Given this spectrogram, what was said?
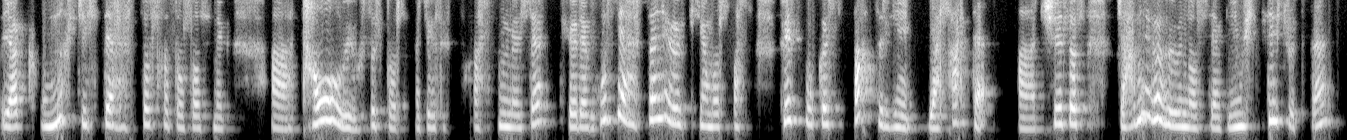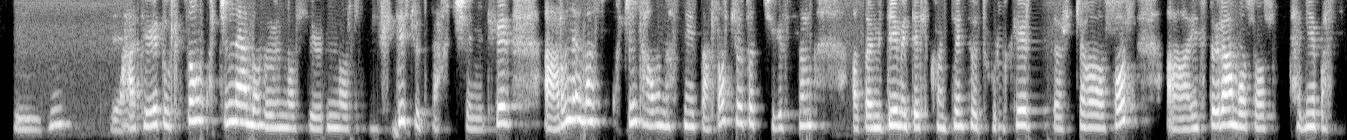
яг өмнөх жилдээ харьцуулахад бол нэг 5% өсөлт бол ажиглагдсан гарсан байлаа. Тэгэхээр яг хүүсийн харьцааны хувьд гэх юм бол бас Facebook-оос баг зэргийн ялгаатай А жишээлбэл 61% нь бол яг эмэгтэйчүүд байна. Аа. Тэгээд үлдсэн 38% нь бол ер нь бол эрэгтэйчүүд байх жишээ нь. Тэгэхээр 18-аас 35 насны залуучуудад чиглэсэн одоо мэдээ мэдээлэл контентууд хүрэхээр зорж байгаа бол Instagram бол таны бас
